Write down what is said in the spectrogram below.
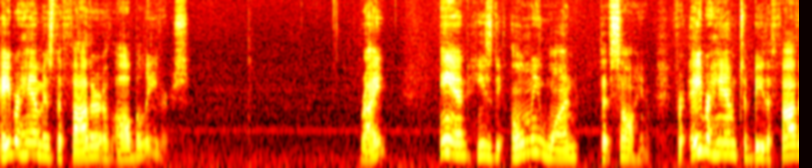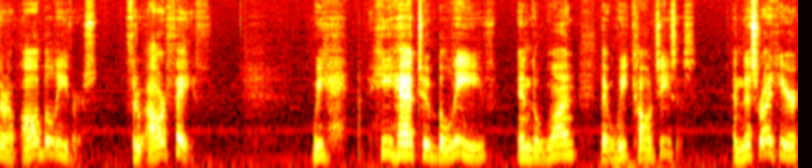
Abraham is the father of all believers right? And he's the only one that saw him. For Abraham to be the father of all believers through our faith, we he had to believe in the one that we call Jesus. And this right here,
